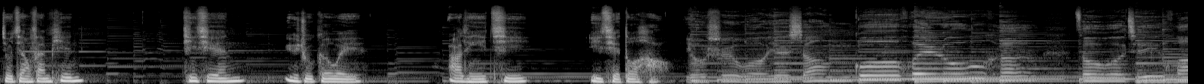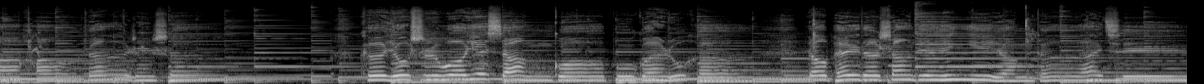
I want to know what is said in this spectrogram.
就将翻篇。提前预祝各位二零一七一切都好。有时我也想过会如何走我计划好的人生，可有时我也想过，不管如何，要配得上电影一样的爱情。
